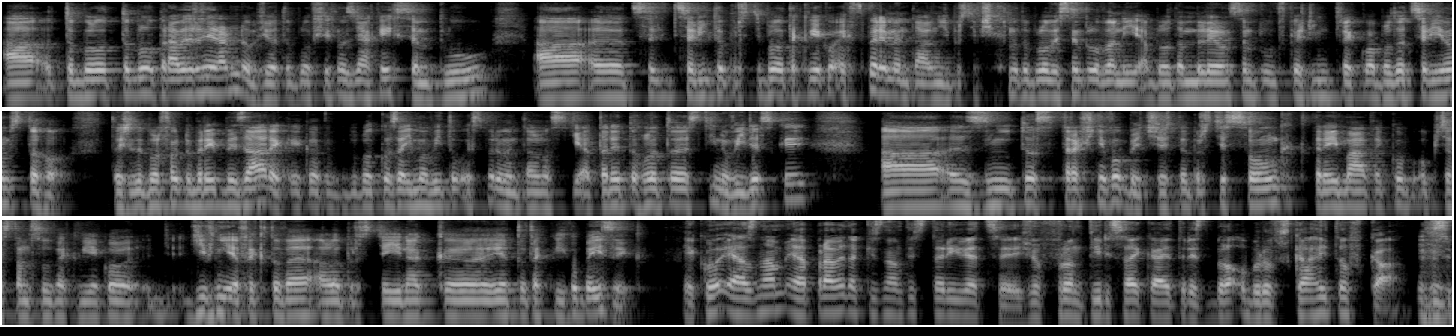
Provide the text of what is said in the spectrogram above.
a to bylo, to bylo právě hrozně random, že jo, to bylo všechno z nějakých samplů a uh, celý, celý to prostě bylo takový jako experimentální, prostě všechno to bylo vysimplované a bylo tam milion samplů v každém tracku a bylo to celý jenom z toho. Takže to byl fakt dobrý bizárek, jako to bylo jako zajímavý tou experimentálností. A tady tohle to je z té nové desky a zní to strašně v obyč, že to je prostě song, který má jako, občas tam jsou takový jako divní efektové, ale prostě jinak eh, je to takový jako basic. Jako já znám, já právě taky znám ty staré věci, že Frontier Psychiatrist byla obrovská hitovka. To si,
